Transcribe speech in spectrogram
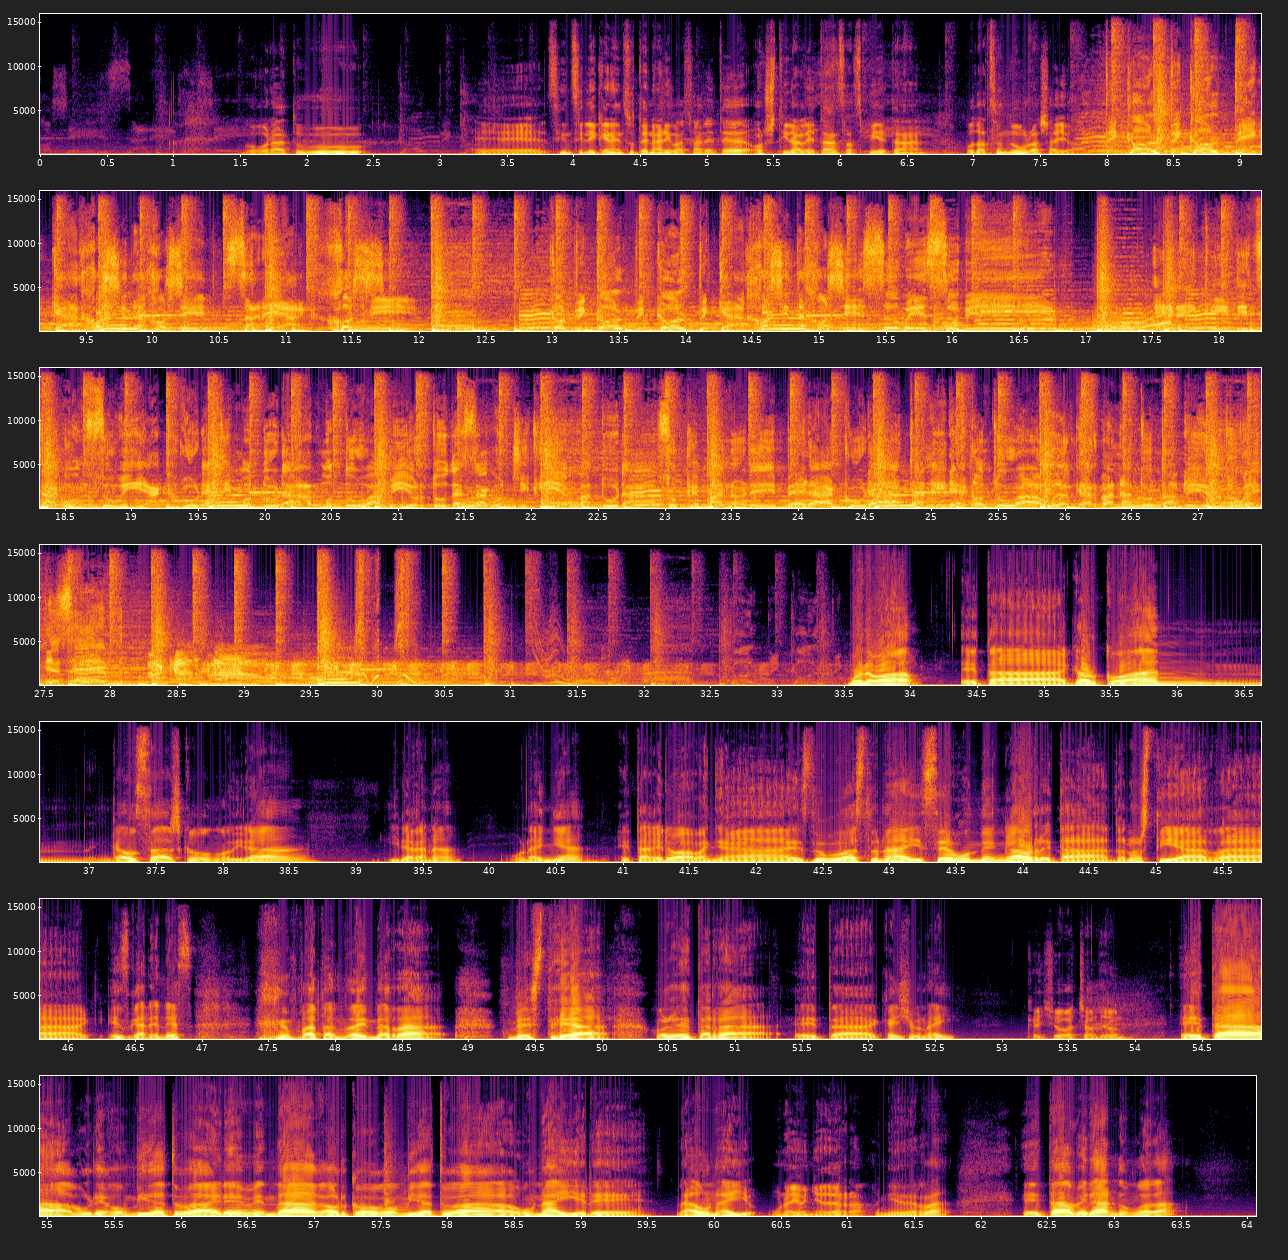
Gogoratu eh, zintzilikenen entzuten ari bazarete, ostiraletan, zazpietan, botatzen dugula saioa. Golpe, golpe, golpe, ka josita josi, zareak josi. Golpe, golpe, golpe, ka josita josi, zubi, zubi. Eraiki ditzagun zubiak guretik mundura Mundua bihurtu dezagun txikien batura. Zuk eman hori berakura Ta nire kontu hau elkar banatu ta bihurtu gaitezen Bueno ba, eta gaurkoan gauza asko gongo dira, iragana, oraina, eta geroa, baina ez dugu aztu nahi segunden gaur, eta donostiarrak ez garenez, bat andoain darra, bestea horretarra, eta kaixo nahi. Kaixo atxaldeon. Eta gure gonbidatua ere hemen da, gaurko gonbidatua unai ere, da, unai, Unai oinederra. oinederra. Eta bera, nongoa da?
